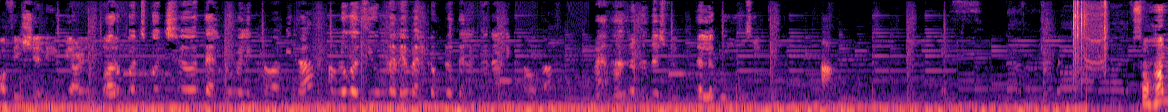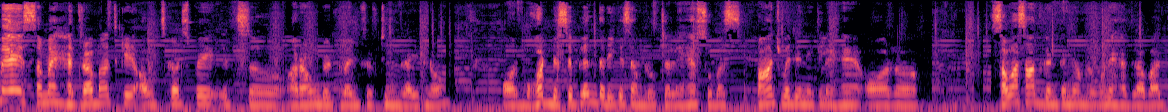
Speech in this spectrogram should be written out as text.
officially we are in और कुछ कुछ तेलुगु में लिखा हुआ भी था। हम लोग अज्यूम करें वेलकम टू तेलंगाना लिखा होगा। आंध्र प्रदेश में तेलुगु यूज़ होती है। हाँ। सो हम हैं इस समय हैदराबाद के आउटस्कर्ट्स पे. It's around twelve fifteen right now और बहुत डिसिप्लिन तरीके से हम लोग चले हैं. सुबह पाँच बजे निकले हैं और uh, सवा सात घंटे में हम लोगों ने हैदराबाद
